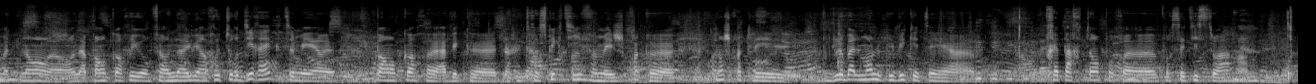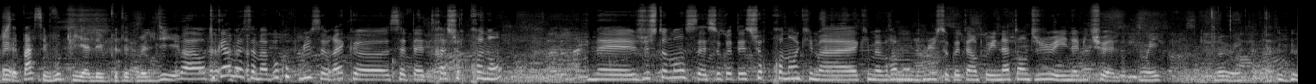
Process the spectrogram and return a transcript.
Maintenant, on n'a pas encore eu, enfin, on a eu un retour direct, mais pas encore avec de la rétrospective. Mais je crois que, non, je crois que les, globalement, le public était très partant pour, pour cette histoire. Hein. Je ne sais pas, c'est vous qui allez peut-être me le dire. Bah, en tout cas, moi, ça m'a beaucoup plu. C'est vrai que c'était très surprenant. Mais justement, c'est ce côté surprenant qui m'a qui m'a vraiment plu, ce côté un peu inattendu et inhabituel. Oui. Oui, oui.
